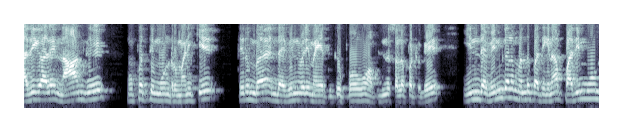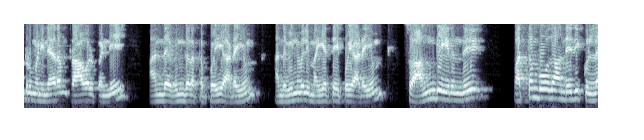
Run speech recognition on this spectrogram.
அதிகாலை நான்கு முப்பத்தி மூன்று மணிக்கு திரும்ப இந்த விண்வெளி மையத்துக்கு போகும் அப்படின்னு சொல்லப்பட்டிருக்கு. இந்த விண்கலம் வந்து பாத்தீங்கன்னா பதிமூன்று மணி நேரம் டிராவல் பண்ணி அந்த விண்கலத்தை போய் அடையும். அந்த விண்வெளி மையத்தை போய் அடையும். ஸோ அங்க இருந்து பத்தொன்பதாம் தேதிக்குள்ள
